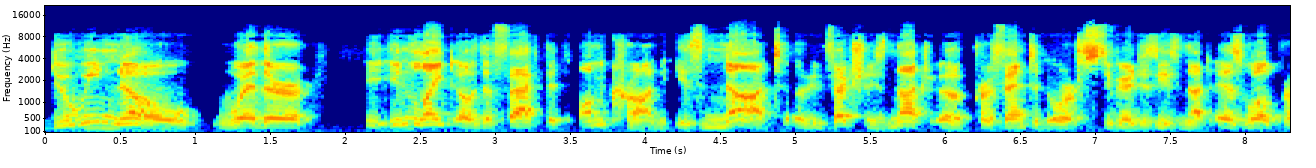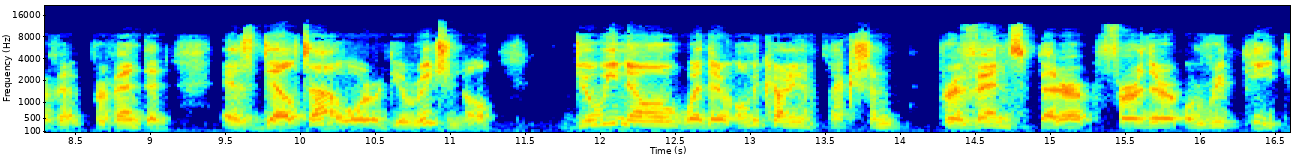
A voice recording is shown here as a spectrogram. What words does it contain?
Do we know whether in light of the fact that Omicron is not, uh, infection is not uh, prevented or severe disease not as well preve- prevented as Delta or the original, do we know whether Omicron infection prevents better further or repeat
